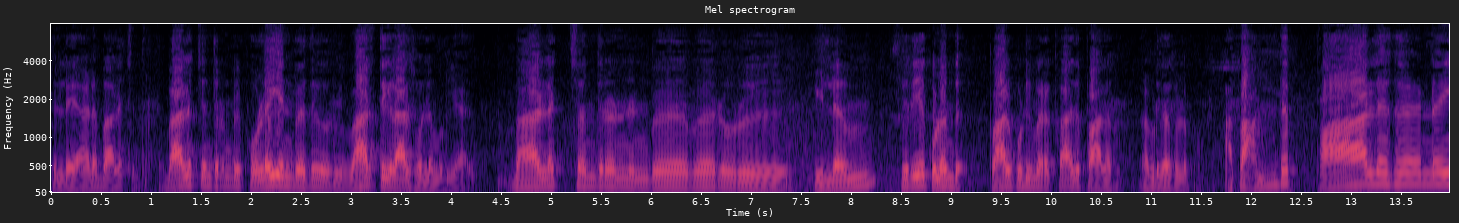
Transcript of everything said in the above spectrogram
பிள்ளையான பாலச்சந்திரன். பாலச்சந்திரனுடைய கொலை என்பது ஒரு வார்த்தைகளால் சொல்ல முடியாது. பாலச்சந்திரன் என்பவர் ஒரு இளம் சிறிய குழந்தை. பால் குடி மறக்காத பாலகன். அப்படிதான் சொல்லப்போம். அப்ப அந்த பாலகனை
